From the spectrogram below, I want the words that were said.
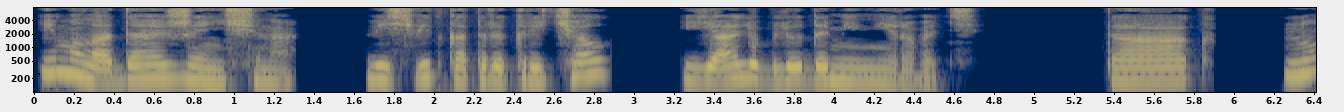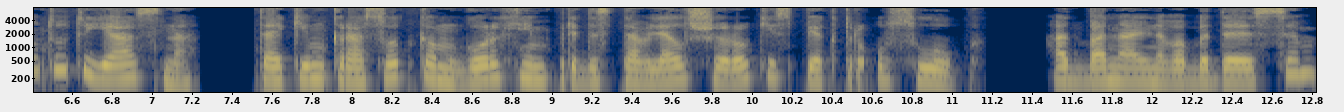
и молодая женщина, весь вид которой кричал я люблю доминировать. Так, ну тут ясно. Таким красоткам Горхим предоставлял широкий спектр услуг. От банального БДСМ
